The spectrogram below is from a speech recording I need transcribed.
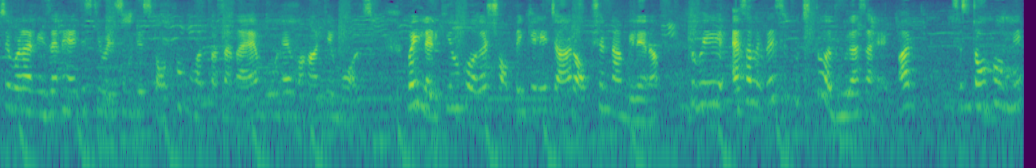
सबसे बड़ा रीज़न है जिसकी वजह से मुझे स्टॉकहोम बहुत पसंद आया, वो है वहाँ के मॉल्स भाई, लड़कियों को अगर शॉपिंग के लिए चार ऑप्शन ना मिले ना तो भाई, ऐसा लगता है इससे कुछ तो अधूरा सा है। और स्टॉकहोम में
